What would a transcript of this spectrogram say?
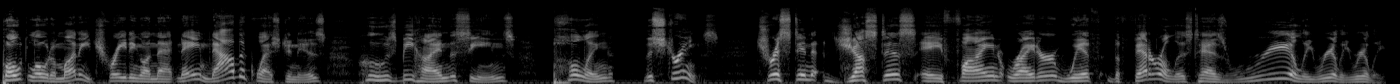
boatload of money trading on that name. Now the question is who's behind the scenes pulling the strings. Tristan Justice, a fine writer with The Federalist, has really, really, really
